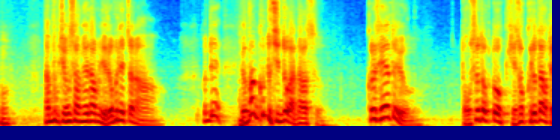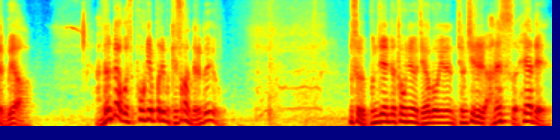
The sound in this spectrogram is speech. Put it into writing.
어? 남북 정상회담을 여러 번 했잖아. 근데 요만큼도 진도가 안 나갔어. 그래서 해야 돼요. 동서독도 계속 그러다가 된 거야. 안 된다고 해서 포기해버리면 계속 안 되는 거예요. 그래서 문재인 대통령은 제가 보기에는 정치를 안 했어. 해야 돼.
